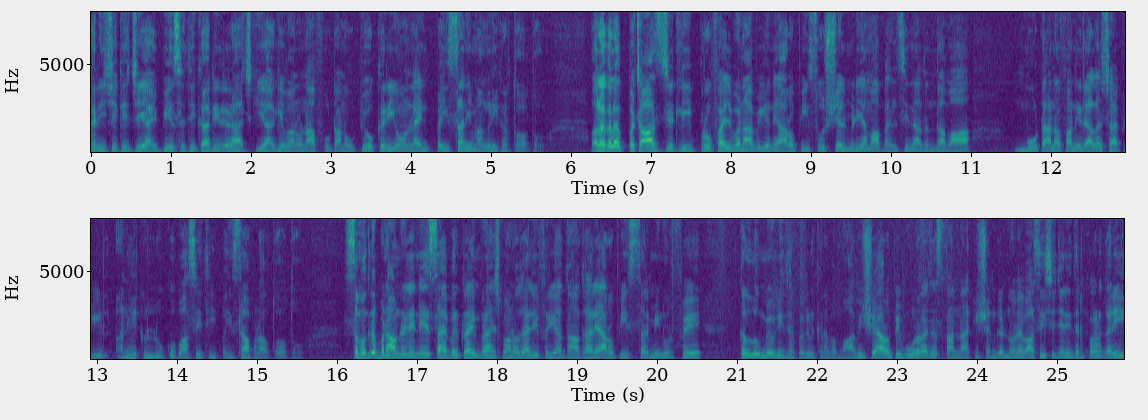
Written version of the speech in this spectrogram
કરી છે કે જે આઈપીએસ અધિકારી અને રાજકીય આગેવાનોના ફોટાનો ઉપયોગ કરી ઓનલાઈન પૈસાની માંગણી કરતો હતો. અલગ અલગ પચાસ જેટલી પ્રોફાઇલ બનાવી અને આરોપી સોશિયલ મીડિયામાં પેન્સિલના ધંધામાં મોટા નફાની લાલચ આપી અનેક લોકો પાસેથી પૈસા પડાવતો હતો. સમગ્ર બનાવને લઈને સાયબર ક્રાઇમ બ્રાન્ચમાં નોંધાયેલી ફરિયાદના આધારે આરોપી સરમીન ઉર્ફે કલ્લુ મેવની ધરપકડ કરવામાં આવી છે. આરોપી મૂળ રાજસ્થાનના કિશનગઢનો રહેવાસી છે, જેની ધરપકડ કરી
